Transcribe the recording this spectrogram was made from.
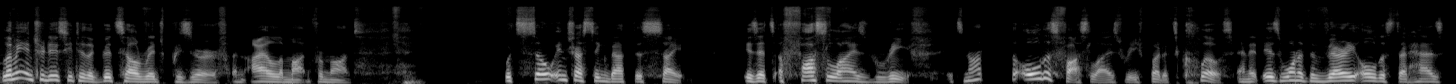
Let me introduce you to the Goodsell Ridge Preserve in Isle La Motte, Vermont. What's so interesting about this site is it's a fossilized reef. It's not the oldest fossilized reef, but it's close. And it is one of the very oldest that has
